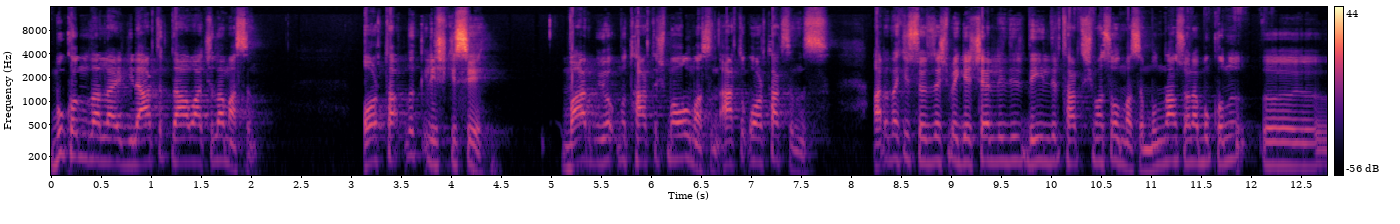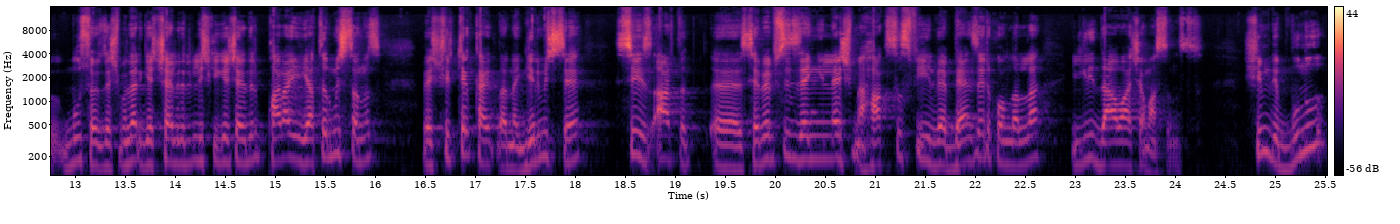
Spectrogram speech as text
bu konularla ilgili artık dava açılamasın. Ortaklık ilişkisi var mı yok mu tartışma olmasın. Artık ortaksınız. Aradaki sözleşme geçerlidir değildir tartışması olmasın. Bundan sonra bu konu e, bu sözleşmeler geçerlidir, ilişki geçerlidir. Parayı yatırmışsanız ve şirket kayıtlarına girmişse siz artık e, sebepsiz zenginleşme, haksız fiil ve benzeri konularla ilgili dava açamazsınız. Şimdi bunu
